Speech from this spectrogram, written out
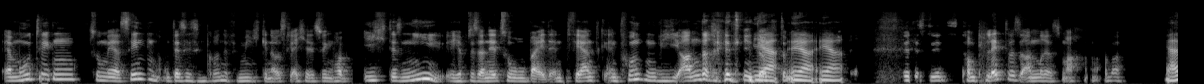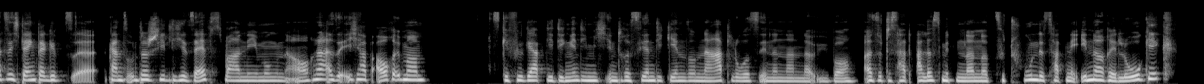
Ermutigen zu mehr Sinn und das ist im Grunde für mich genau das Gleiche. Deswegen habe ich das nie, ich habe das auch nicht so weit entfernt empfunden wie andere, die ja, dachten, ja, ja. würdest du jetzt komplett was anderes machen, aber ja, also ich denke, da gibt es äh, ganz unterschiedliche Selbstwahrnehmungen auch. Ne? Also ich habe auch immer das Gefühl gehabt, die Dinge, die mich interessieren, die gehen so nahtlos ineinander über. Also das hat alles miteinander zu tun. Das hat eine innere Logik.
